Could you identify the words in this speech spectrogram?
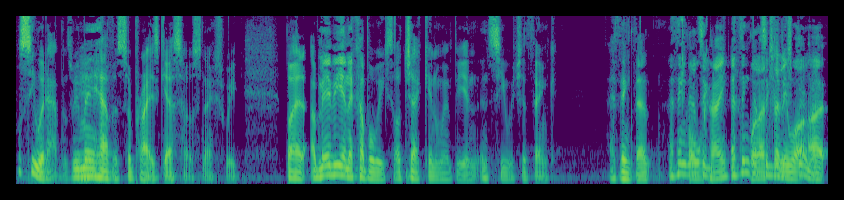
We'll see what happens. We may have a surprise guest host next week, but uh, maybe in a couple weeks I'll check in Wimpy and, and see what you think. I think that I think that's okay. a, I think well, that's a tell good you what, I, experiment.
